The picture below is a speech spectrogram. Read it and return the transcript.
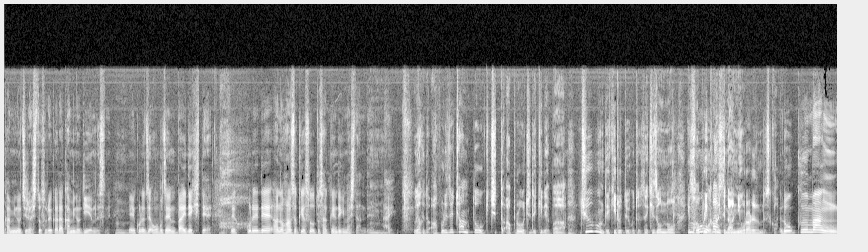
紙のチラシとそれから紙の DM ですね。うん、えー、これほぼ全廃できて、でこれであの反則や相当削減できましたんで、うん、はい。だけどアプリでちゃんときちっとアプローチできれば、十分できるということですね。既存の今アプリ会員って何人おられるんですか？六、万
